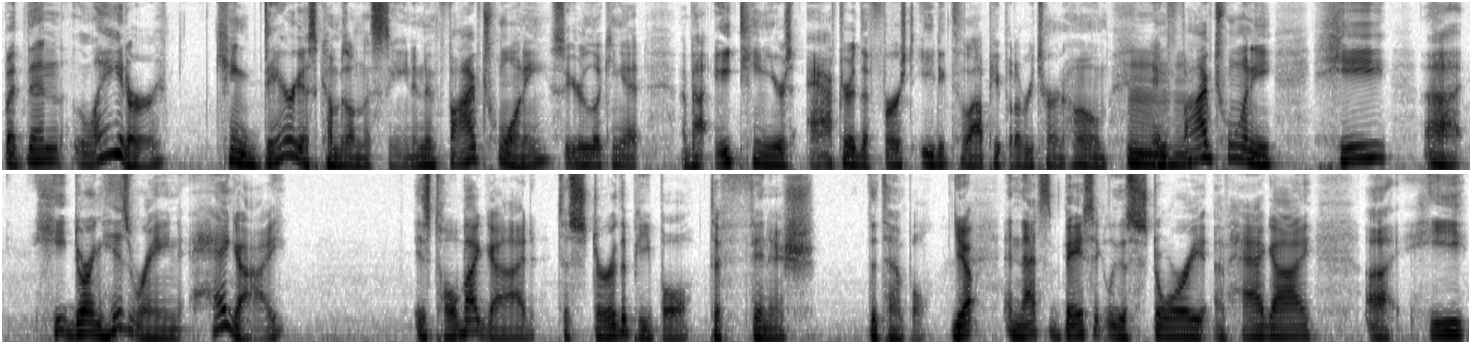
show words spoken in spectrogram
But then later, King Darius comes on the scene, and in 520, so you're looking at about 18 years after the first edict to allow people to return home. In 520, he uh, he during his reign, Haggai is told by God to stir the people to finish the temple. Yep. And that's basically the story of Haggai. Uh, he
